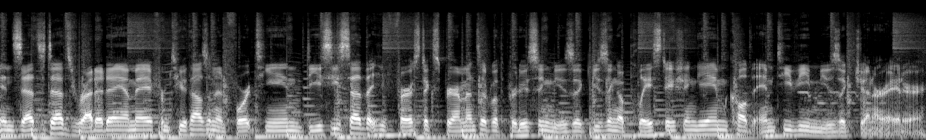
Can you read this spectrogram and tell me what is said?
In Zed's Dead's Reddit AMA from 2014, DC said that he first experimented with producing music using a PlayStation game called MTV Music Generator.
